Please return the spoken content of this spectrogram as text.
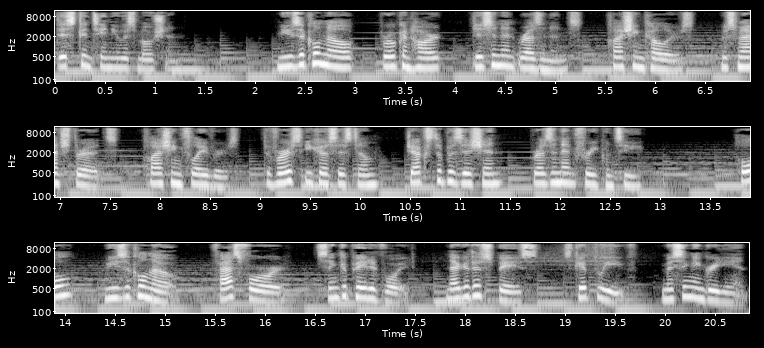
discontinuous motion. Musical note, broken heart, dissonant resonance, clashing colors, mismatched threads, clashing flavors, diverse ecosystem, juxtaposition, resonant frequency. Whole, musical note, fast forward, syncopated void, negative space, skipped weave, missing ingredient,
